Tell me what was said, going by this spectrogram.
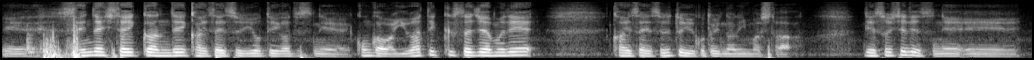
えー仙台市体育館で開催する予定がですね、今回はユアテックスタジアムで開催するということになりました。でそしてですね、えー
